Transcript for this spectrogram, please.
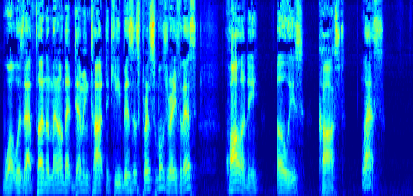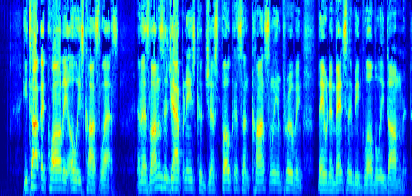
What was that fundamental that Deming taught to key business principles? You ready for this? Quality always cost less. He taught that quality always costs less. And as long as the Japanese could just focus on constantly improving, they would eventually be globally dominant.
